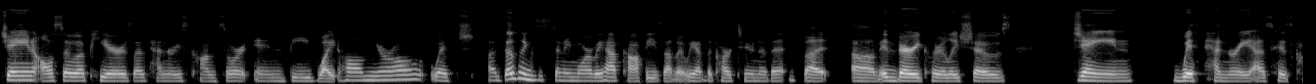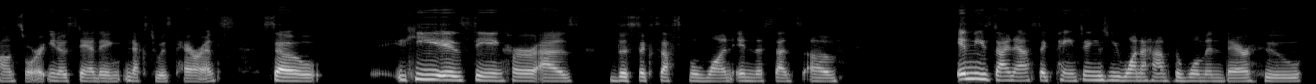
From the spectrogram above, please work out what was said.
Jane also appears as henry's consort in the whitehall mural which uh, doesn't exist anymore. We have copies of it. We have the cartoon of it. But um, it very clearly shows jane with henry as his consort you know standing next to his parents so he is seeing her as the successful one in the sense of in these dynastic paintings, you want to have the woman there who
